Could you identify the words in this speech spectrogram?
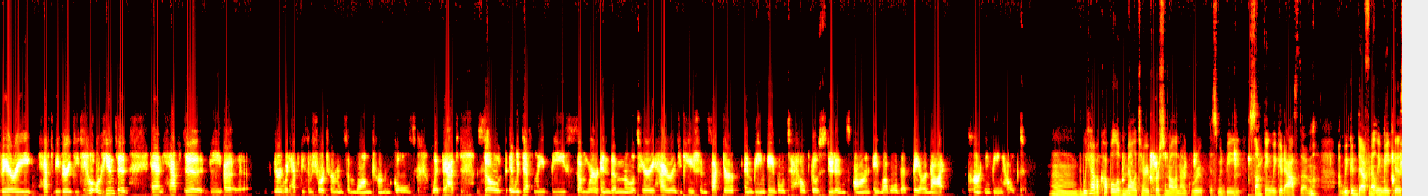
very have to be very detail oriented and have to be a uh, there would have to be some short term and some long term goals with that. So it would definitely be somewhere in the military higher education sector and being able to help those students on a level that they are not currently being helped. Hmm. We have a couple of military personnel in our group. This would be something we could ask them. We could definitely make this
